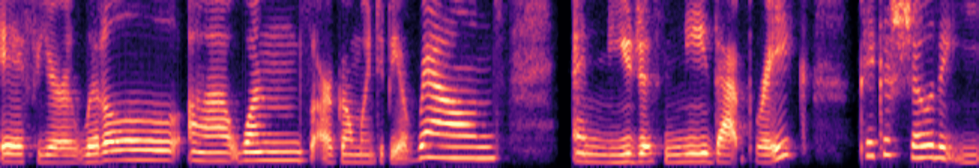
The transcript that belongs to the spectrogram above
If your little uh, ones are going to be around and you just need that break, pick a show that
